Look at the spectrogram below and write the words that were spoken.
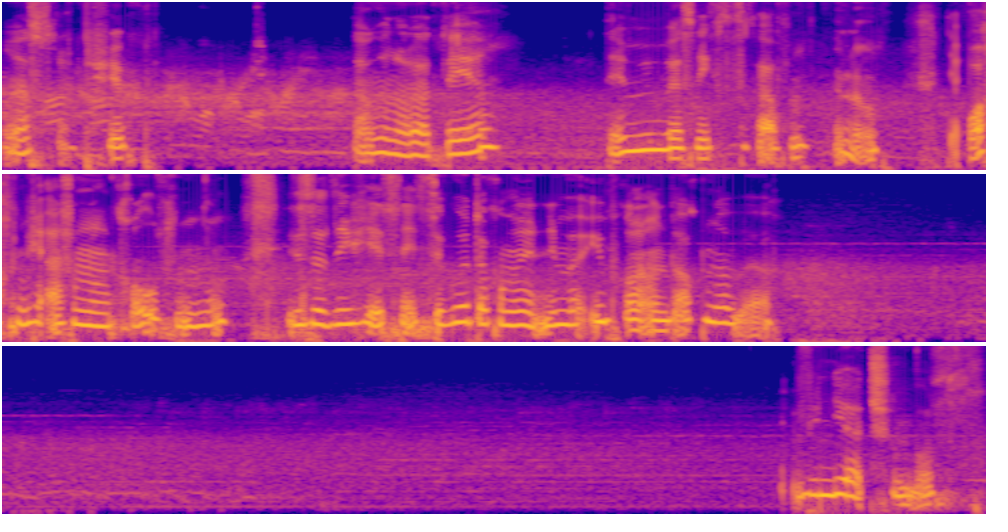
Das Schiff. Dann genau der. Dem müssen wir als nächstes kaufen. Genau. Der braucht mich auch schon einen großen. Ne? Das ist natürlich jetzt nicht so gut, da kann man nicht mehr überall andocken, aber. Finde, die hat schon was.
